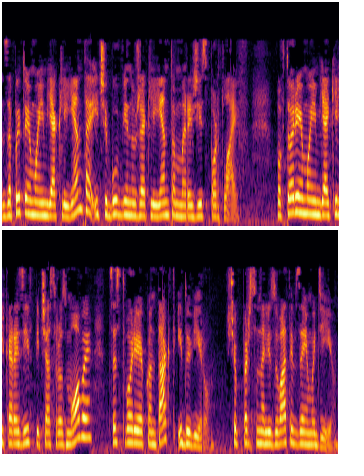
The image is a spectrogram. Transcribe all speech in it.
Запитуємо ім'я клієнта і чи був він уже клієнтом мережі SportLife. Повторюємо ім'я кілька разів під час розмови. Це створює контакт і довіру, щоб персоналізувати взаємодію.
